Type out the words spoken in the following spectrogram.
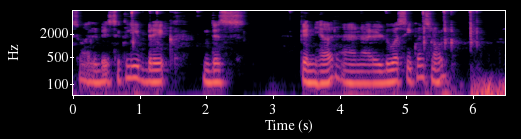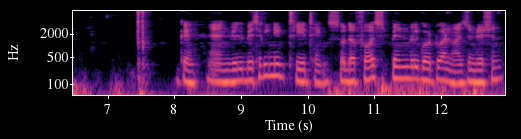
So i'll basically break this pin here and i'll do a sequence node okay and we'll basically need three things. So the first pin will go to our noise generation.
